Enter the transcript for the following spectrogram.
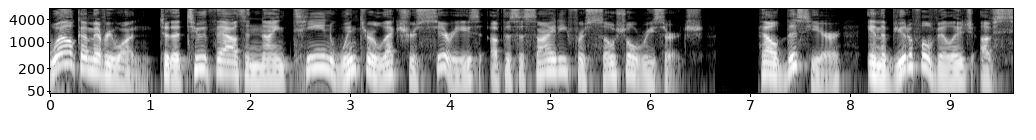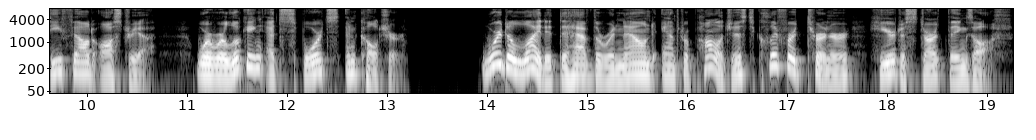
Welcome, everyone, to the 2019 Winter Lecture Series of the Society for Social Research, held this year in the beautiful village of Seefeld, Austria, where we're looking at sports and culture. We're delighted to have the renowned anthropologist Clifford Turner here to start things off.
